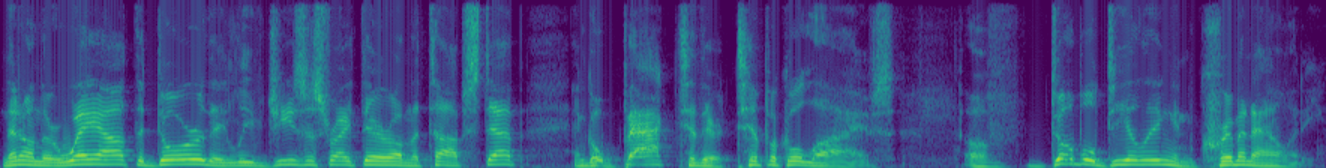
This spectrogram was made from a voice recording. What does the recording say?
And then on their way out the door, they leave Jesus right there on the top step and go back to their typical lives of double dealing and criminality.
